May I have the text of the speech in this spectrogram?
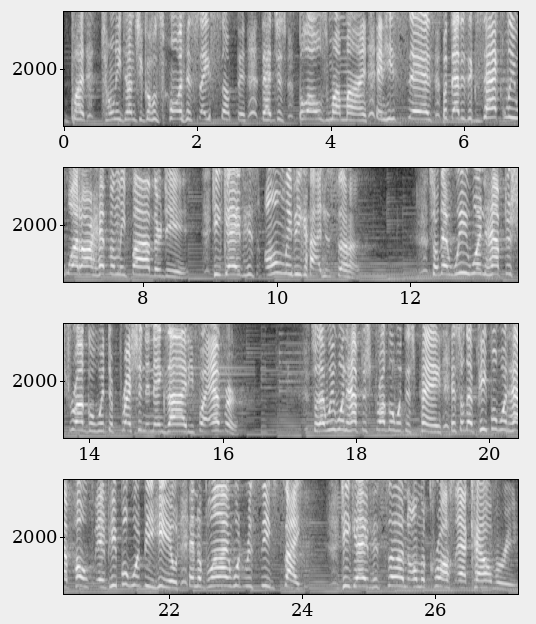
But Tony Dungy goes on to say something that just blows my mind. And he says, But that is exactly what our Heavenly Father did. He gave His only begotten Son so that we wouldn't have to struggle with depression and anxiety forever. So that we wouldn't have to struggle with this pain, and so that people would have hope and people would be healed and the blind would receive sight. He gave His Son on the cross at Calvary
